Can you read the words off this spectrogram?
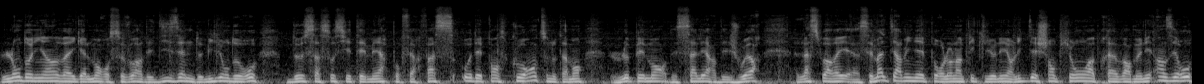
londonien va également recevoir des dizaines de millions d'euros de sa société mère pour faire face aux dépenses courantes, notamment le paiement des salaires des joueurs. La soirée s'est mal terminée pour l'Olympique lyonnais en Ligue des Champions. Après avoir mené 1-0,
